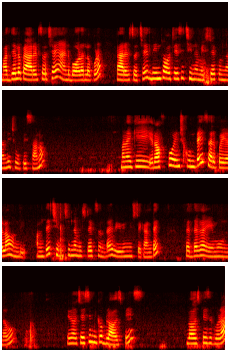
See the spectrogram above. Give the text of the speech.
మధ్యలో ప్యారెట్స్ వచ్చాయి అండ్ బార్డర్లో కూడా ప్యారెట్స్ వచ్చాయి. దీంట్లో వచ్చేసి చిన్న మిస్టేక్ ఉందండి చూపిస్తాను. మనకి రఫ్ పోయించుకుంటే సరిపోయేలా ఉంది. అంతే చిన్న చిన్న మిస్టేక్స్ ఉంటాయి వీవింగ్ మిస్టేక్ అంటే పెద్దగా ఏమీ ఉండవు. ఇది వచ్చేసి మీకు బ్లౌజ్ పీస్ బ్లౌజ్ పీస్ కూడా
